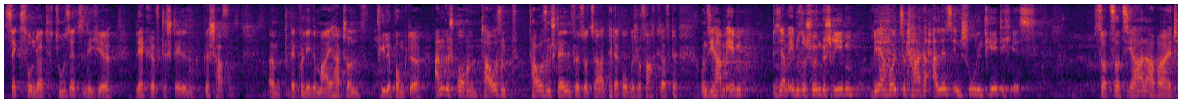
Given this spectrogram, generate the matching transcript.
600 zusätzliche Lehrkräftestellen geschaffen. Ähm, der Kollege May hat schon viele Punkte angesprochen, 1.000 Stellen für sozialpädagogische Fachkräfte. Und Sie haben, eben, Sie haben eben so schön beschrieben, wer heutzutage alles in Schulen tätig ist. Sozialarbeit,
